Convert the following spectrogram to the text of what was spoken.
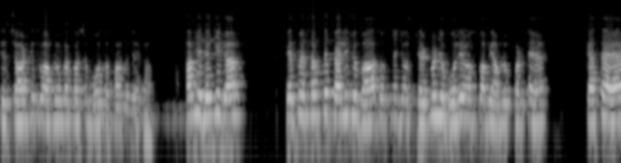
इस चार्ट के थ्रू आप लोगों का क्वेश्चन बहुत आसान हो जाएगा। अब ये देखिएगा, इसमें सबसे पहली जो बात, उसने जो स्टेटमेंट जो बोली है, उसको अभी हम लोग पढ़ते हैं। कहता है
